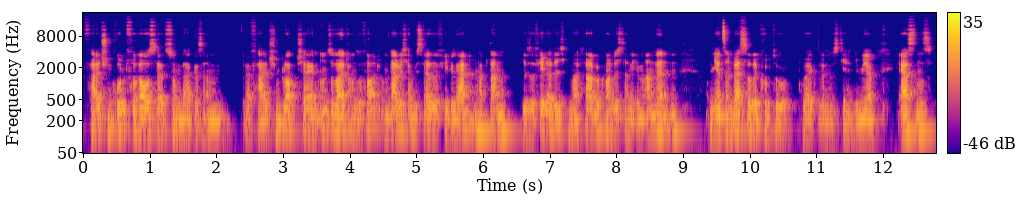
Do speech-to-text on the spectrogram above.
falschen Grundvoraussetzungen, lag es an der falschen Blockchain und so weiter und so fort. Und dadurch habe ich sehr, sehr viel gelernt und habe dann diese Fehler, die ich gemacht habe, konnte ich dann eben anwenden und jetzt in bessere Krypto-Projekte investieren, die mir erstens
